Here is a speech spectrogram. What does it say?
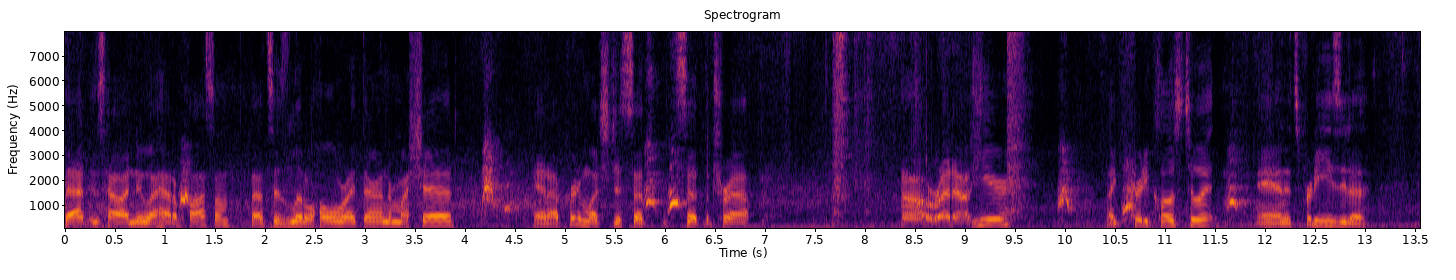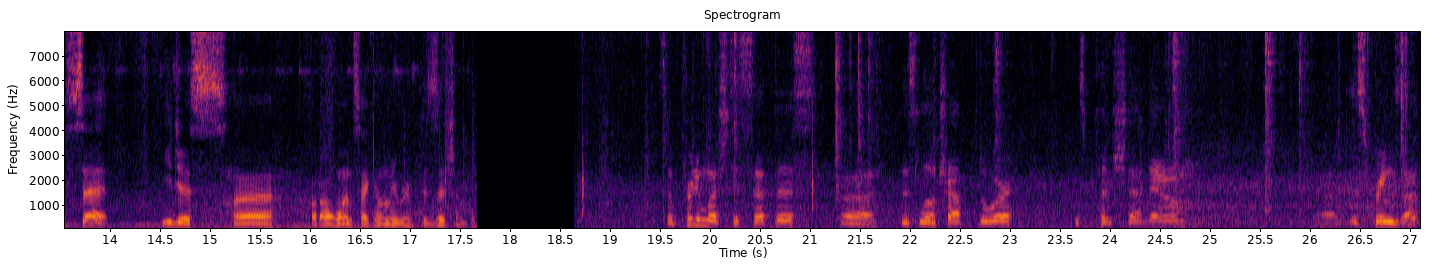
that is how I knew I had a possum. That's his little hole right there under my shed. And I pretty much just set set the trap uh, right out here like pretty close to it and it's pretty easy to set. You just uh, hold on one second let me reposition. So pretty much to set this uh, this little trap door just push that down. Uh, this springs up.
